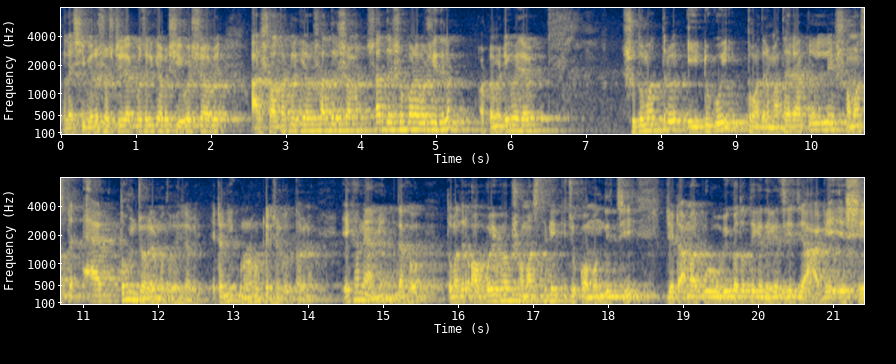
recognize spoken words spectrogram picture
তাহলে শিবের ষষ্ঠী এক বছর কী হবে? শিবস্য হবে। আর স থাকলে কী হবে? সাদৃশ্য হবে। সাদৃশ্য পরে বসিয়ে দিলাম অটোমেটিক হয়ে যাবে। শুধুমাত্র এইটুকুই তোমাদের মাথায় রাখলে সমাজটা একদম জলের মতো হয়ে যাবে। এটা নিয়ে কোনোরকম টেনশন করতে হবে না। এখানে আমি, দেখো তোমাদের অব্যয়ভাব সমাজ থেকে কিছু কমন দিচ্ছি, যেটা আমার পূর্ব অভিজ্ঞতা থেকে দেখেছি যে আগে এসে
